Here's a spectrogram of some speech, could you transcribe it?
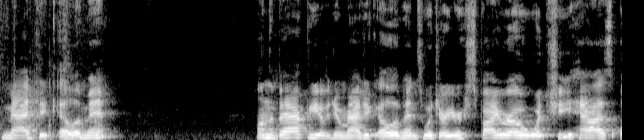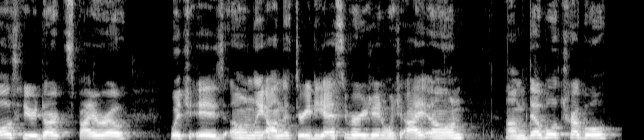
magic element. On the back, you have your magic elements, which are your Spyro, which she has. Also your Dark Spyro, which is only on the 3DS version, which I own. Um, Double Trouble,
